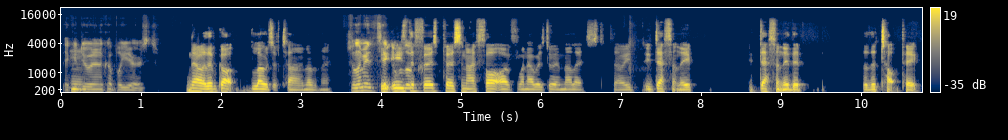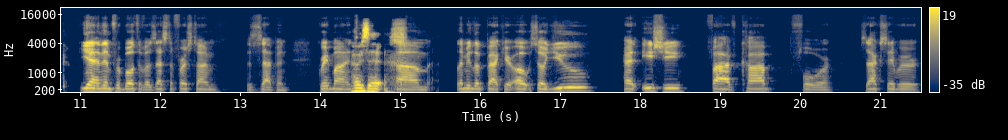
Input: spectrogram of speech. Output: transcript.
They can Mm. do it in a couple years. No, they've got loads of time, haven't they? So let me He- take a He's the first person I thought of when I was doing my list. So he, he definitely, definitely the the, the top pick. yeah, and then for both of us, that's the first time this has happened. Great minds. How is it? Um, let me look back here. Oh, so you had Ishii five, Cobb four, Zack Sabre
